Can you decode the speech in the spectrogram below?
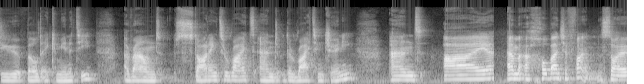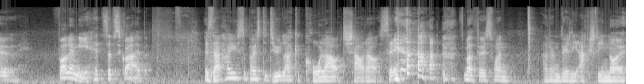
to build a community around starting to write and the writing journey, and I am a whole bunch of fun. So follow me, hit subscribe. Is that how you're supposed to do like a call out, shout out, say? it's my first one. I don't really actually know.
